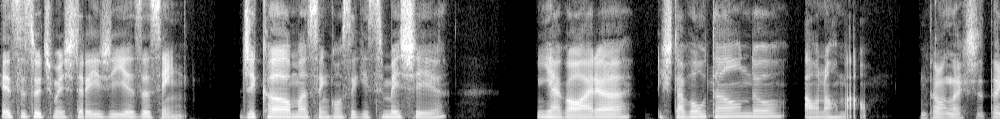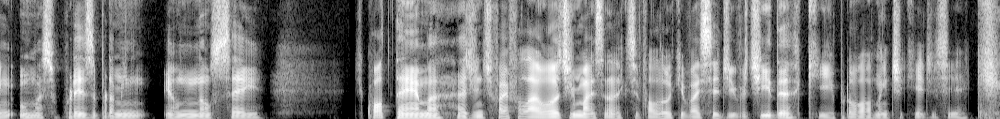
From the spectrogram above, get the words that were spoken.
esses últimos três dias, assim, de cama, sem conseguir se mexer. E agora está voltando ao normal. Então, Alexia, tem uma surpresa para mim. Eu não sei de qual tema a gente vai falar hoje, mas a Alexia falou que vai ser divertida, que provavelmente quer dizer que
